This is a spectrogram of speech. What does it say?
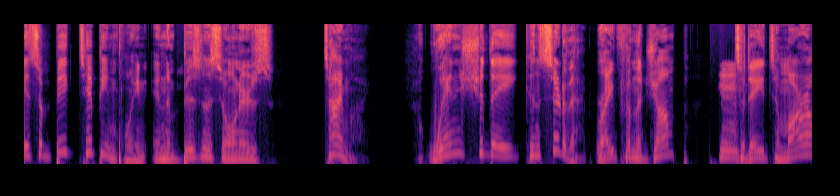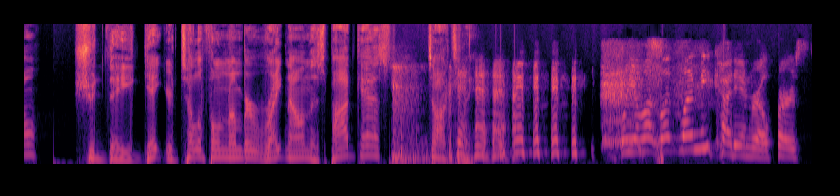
it's a big tipping point in a business owner's timeline. When should they consider that? Right from the jump? Hmm. Today, tomorrow? Should they get your telephone number right now on this podcast? Talk to me. well, yeah, let, let, let, me cut in real first,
